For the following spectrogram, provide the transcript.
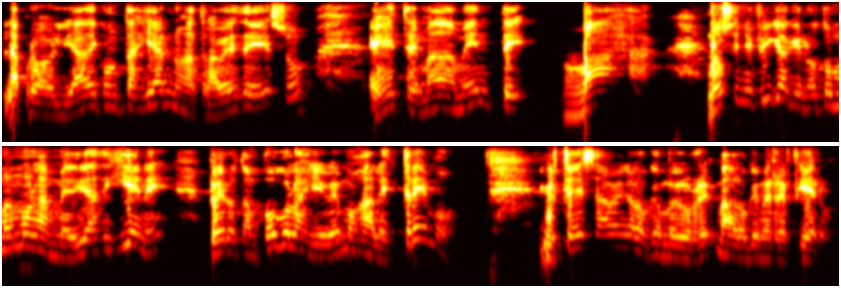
la probabilidad de contagiarnos a través de eso es extremadamente baja. No significa que no tomemos las medidas de higiene, pero tampoco las llevemos al extremo y ustedes saben a lo que me, a lo que me refiero.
